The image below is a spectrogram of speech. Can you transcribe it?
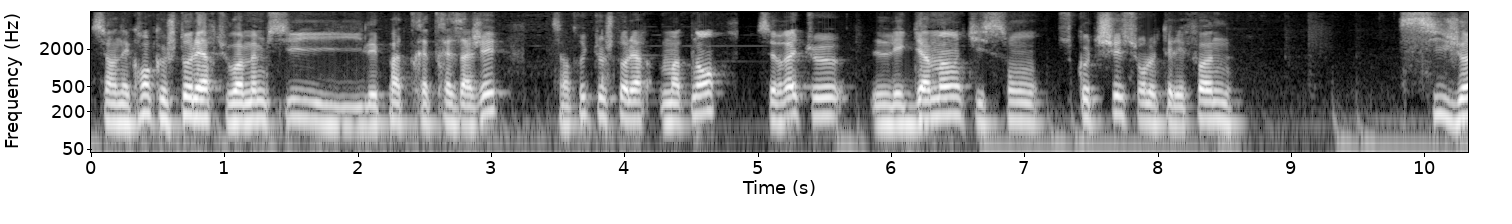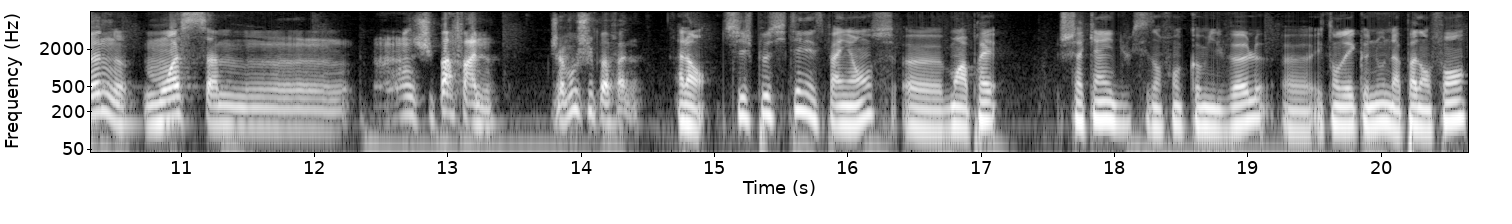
c'est un écran que je tolère, tu vois, même s'il est pas très très âgé, c'est un truc que je tolère. Maintenant, c'est vrai que les gamins qui sont scotchés sur le téléphone si jeunes, moi ça me. Je suis pas fan. J'avoue, je suis pas fan. Alors, si je peux citer une expérience, euh, bon après, chacun éduque ses enfants comme ils veulent, euh, étant donné que nous, on n'a pas d'enfants,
